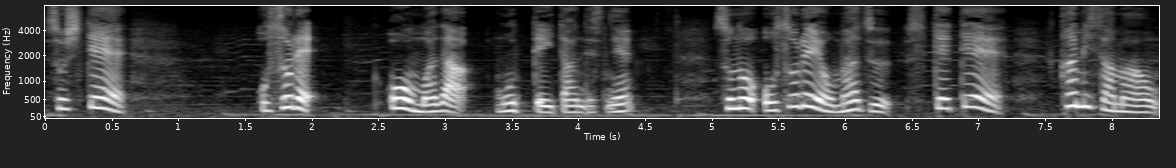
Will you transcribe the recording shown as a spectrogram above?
そして、恐れをまだ持っていたんですね。その恐れをまず捨てて、神様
